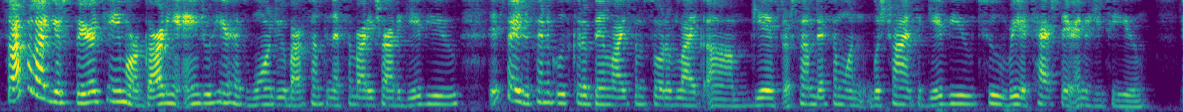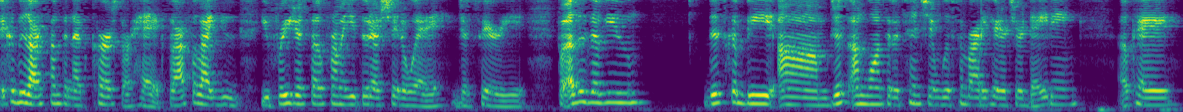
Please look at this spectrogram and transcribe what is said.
So I feel like your spirit team or guardian angel here has warned you about something that somebody tried to give you. This page of pentacles could have been like some sort of like um, gift or something that someone was trying to give you to reattach their energy to you. It could be like something that's cursed or hex. So I feel like you you freed yourself from it. You threw that shit away. Just period. For others of you, This could be um just unwanted attention with somebody here that you're dating. Okay.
